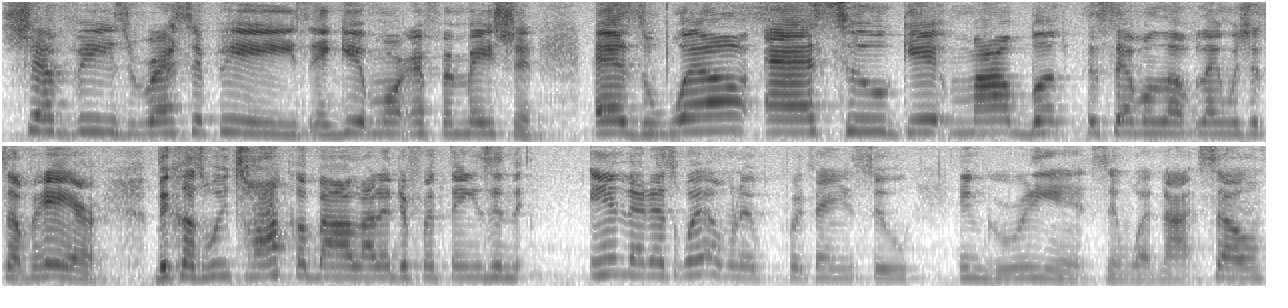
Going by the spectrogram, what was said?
Chef V's recipes and get more information, as well as to get my book, The Seven Love Languages of Hair, because we talk about a lot of different things in in that as well when it pertains to ingredients and whatnot. So.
